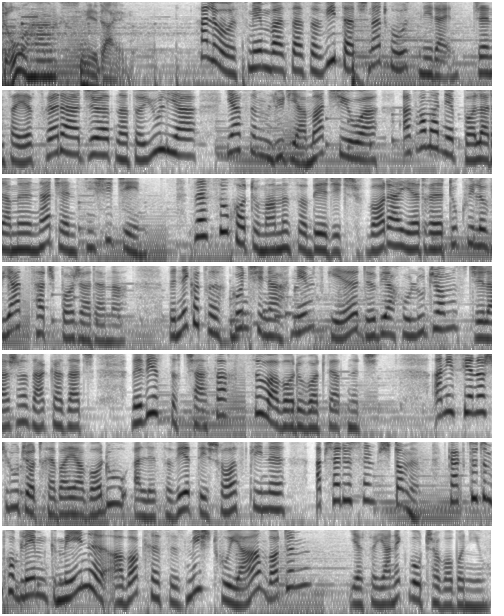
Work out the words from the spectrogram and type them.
Druga snedajn. Halo, smiem was zaso witać na druhu snedajn. Dżęca jest reda, 19 Julia, ja Lydia Maciła, a zromadnie poladamy na dżęsniejszy dzień. Ze suchotu mamy sobie dziś woda jedre tu chwilu wiac hacz pożadana. W niektórych kończynach niemskie dobiachu ludziom zdzielażno zakazać, we wiestych czasach syła wodu odwiertnyć. Ani sjenoż ludzo trzeba ja wodu, ale sobie też rostliny, a przedewším štomy. Jak tu ten problem gminy a okresy zmisztruja, o tym je se Janek Wočer obonił.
